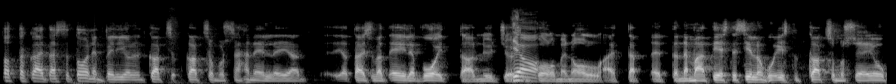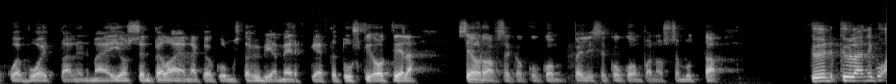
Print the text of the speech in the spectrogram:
totta kai tässä toinen peli on nyt katso, katsomossa hänelle ja ja taisivat eilen voittaa New Jersey 3-0. Että, että nämä tietysti silloin, kun istut katsomassa ja joukkue voittaa, niin nämä ei ole sen pelaajan näkökulmasta hyviä merkkejä, että tuskin olet vielä seuraavassa koko pelissä kokoonpanossa, mutta kyllä, kyllä niin kuin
